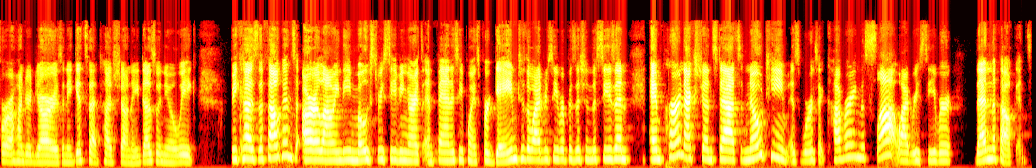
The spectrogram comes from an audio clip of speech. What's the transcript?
for 100 yards and he gets that touchdown and he does win you a week because the Falcons are allowing the most receiving yards and fantasy points per game to the wide receiver position this season. And per next gen stats, no team is worse at covering the slot wide receiver than the Falcons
